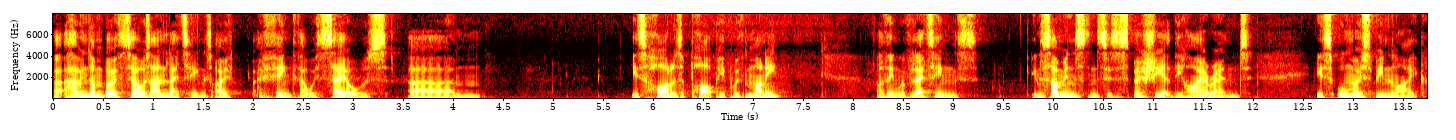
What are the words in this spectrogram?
uh, having done both sales and lettings, I I think that with sales, um, it's harder to part people with money. I think with lettings, in some instances, especially at the higher end, it's almost been like,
